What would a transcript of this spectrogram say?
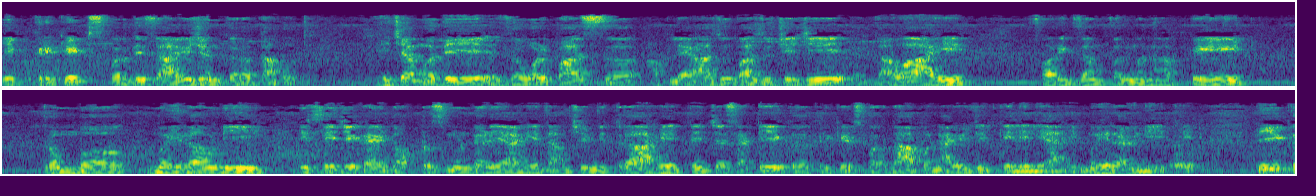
एक क्रिकेट स्पर्धेचं आयोजन करत आहोत. ह्याच्यामध्ये जवळपास आपल्या आजूबाजूचे जे गावं आहेत फॉर एक्झाम्पल म्हणा पेठ त्र्यंबक मैरावणी इथले जे काही डॉक्टर्स मंडळी आहेत आमचे मित्र आहेत त्यांच्यासाठी एक क्रिकेट स्पर्धा आपण आयोजित केलेली आहे मैरावणी इथे. ते एक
